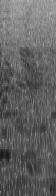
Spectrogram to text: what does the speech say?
Denye.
